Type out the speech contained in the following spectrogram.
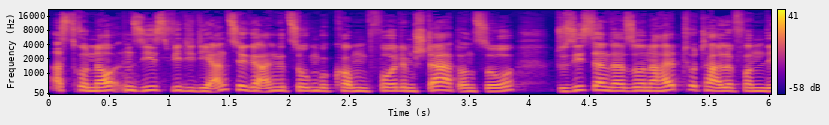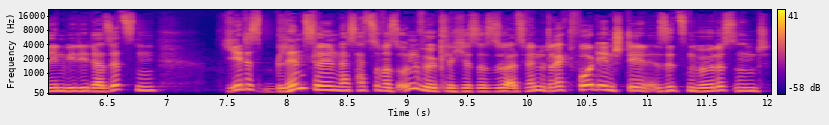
Astronauten siehst, wie die die Anzüge angezogen bekommen vor dem Start und so. Du siehst dann da so eine Halbtotale von denen, wie die da sitzen. Jedes Blinzeln, das hat so was Unwirkliches. Also, als wenn du direkt vor denen sitzen würdest und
